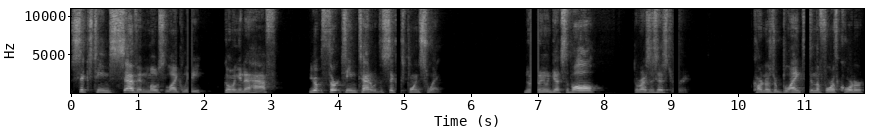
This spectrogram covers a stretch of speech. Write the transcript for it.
16 7, most likely going into half, you're up 13 10 with a six point swing. New England gets the ball. The rest is history. Cardinals are blanked in the fourth quarter.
